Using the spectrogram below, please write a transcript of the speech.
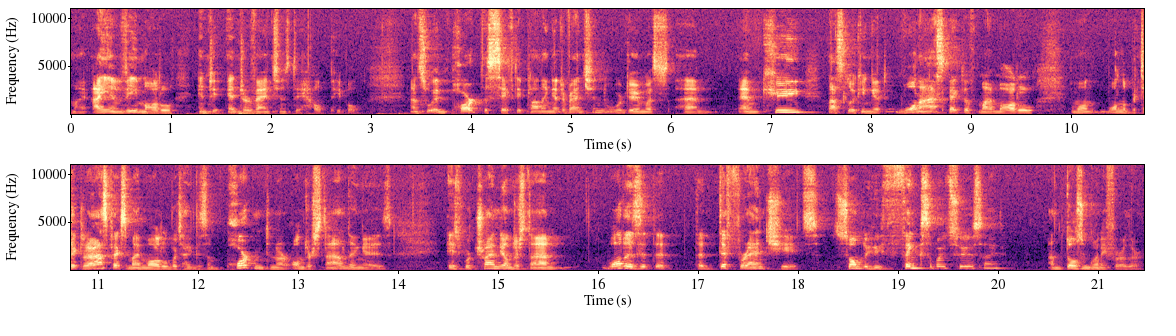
my IMV model, into interventions to help people? And so, in part, the safety planning intervention we're doing with um, MQ, that's looking at one aspect of my model. And one, one of the particular aspects of my model, which I think is important in our understanding, is, is we're trying to understand what is it that, that differentiates somebody who thinks about suicide and doesn't go any further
